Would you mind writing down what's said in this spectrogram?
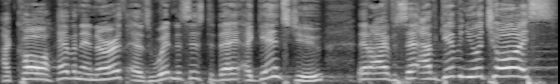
I call heaven and earth as witnesses today against you that I've said, I've given you a choice.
